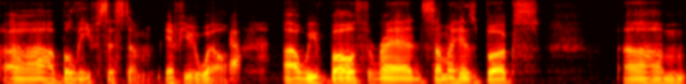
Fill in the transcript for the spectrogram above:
uh, belief system, if you will. Yeah. Uh, we've both read some of his books. Um,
